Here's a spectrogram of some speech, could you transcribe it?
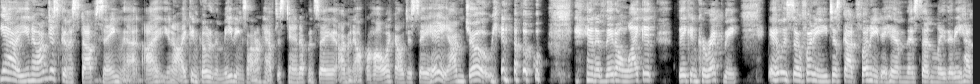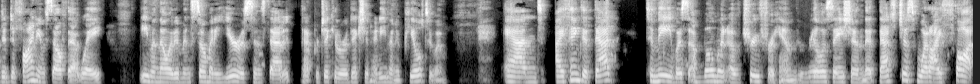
yeah, you know, I'm just going to stop saying that. I, you know, I can go to the meetings. I don't have to stand up and say I'm an alcoholic. I'll just say, "Hey, I'm Joe," you know. and if they don't like it, they can correct me. It was so funny. He just got funny to him that suddenly that he had to define himself that way, even though it had been so many years since that that particular addiction had even appealed to him. And I think that that to me was a moment of truth for him the realization that that's just what I thought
